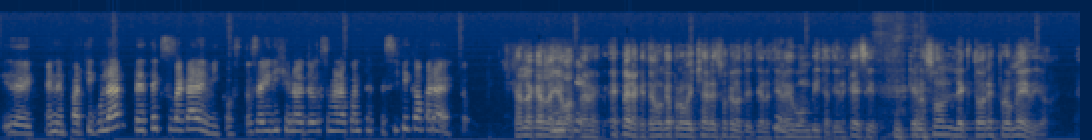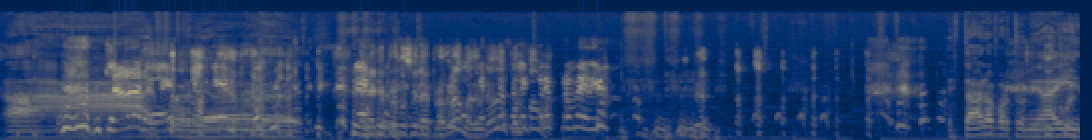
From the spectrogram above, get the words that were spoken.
eh, en particular de textos académicos. Entonces ahí dije, no, tengo que hacer una cuenta específica para esto. Carla, Carla, ya va. Espera, que tengo que aprovechar eso que lo, te, tienes de bombita. Tienes que decir que no son lectores promedio. Ah, claro, eh. Tienes que promocionar el programa de una vez, por lectores promedio. Estaba la oportunidad y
